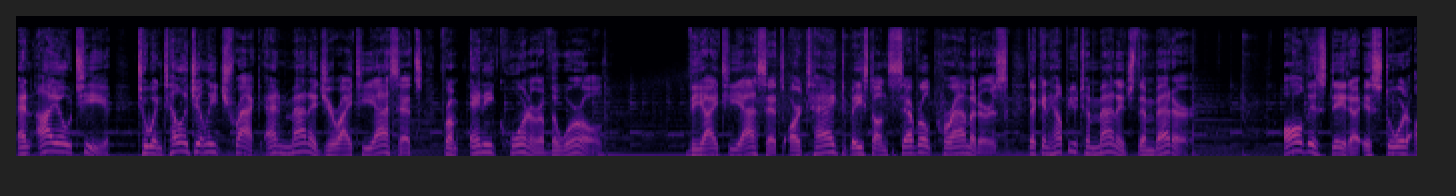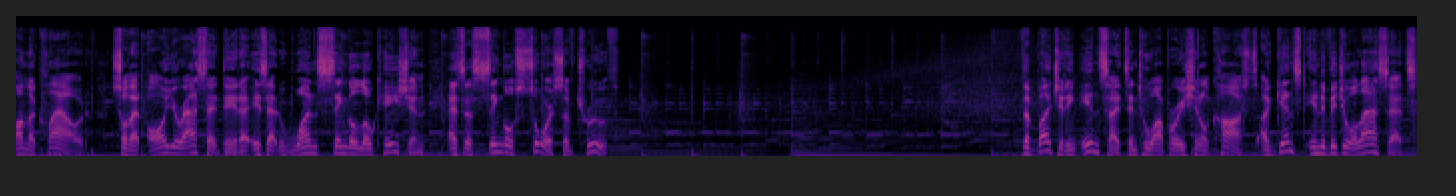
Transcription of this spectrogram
and IoT to intelligently track and manage your IT assets from any corner of the world. The IT assets are tagged based on several parameters that can help you to manage them better. All this data is stored on the cloud so that all your asset data is at one single location as a single source of truth. The budgeting insights into operational costs against individual assets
